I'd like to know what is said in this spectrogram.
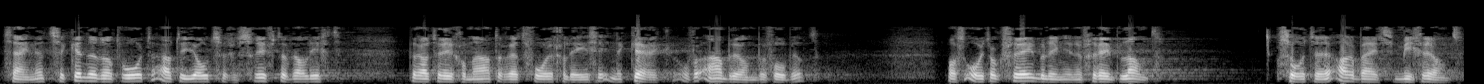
zijn het. Ze kennen dat woord uit de Joodse geschriften wellicht waaruit regelmatig werd voorgelezen in de kerk, over Abraham bijvoorbeeld, was ooit ook vreemdeling in een vreemd land. soort uh, arbeidsmigrant.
